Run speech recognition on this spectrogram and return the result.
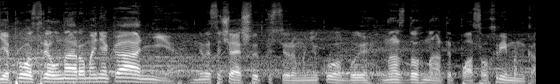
Є простріл на Романяка. Ні, не вистачає швидкості Романюку, аби наздогнати пас Охріменка.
